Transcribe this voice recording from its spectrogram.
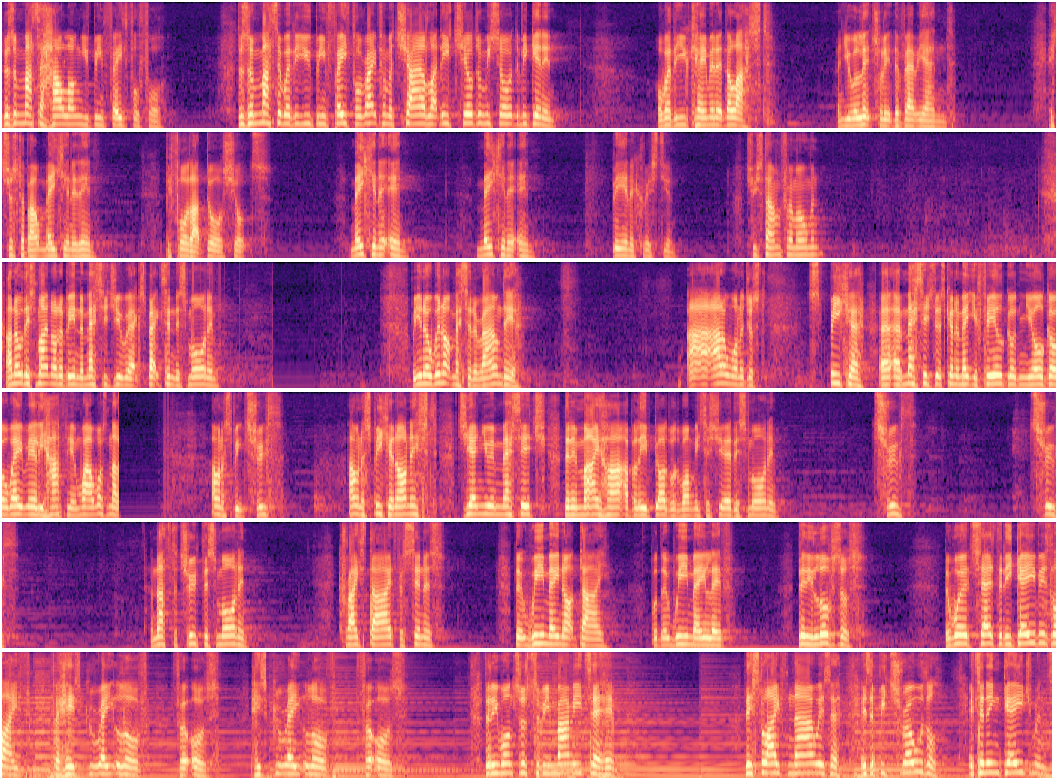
it doesn't matter how long you've been faithful for. Doesn't matter whether you've been faithful right from a child, like these children we saw at the beginning, or whether you came in at the last and you were literally at the very end. It's just about making it in before that door shuts. Making it in. Making it in. Being a Christian. Should we stand for a moment? I know this might not have been the message you were expecting this morning. But you know, we're not messing around here. I, I don't want to just speak a, a, message that's going to make you feel good and you'll go away really happy and wow, wasn't that? I want to speak truth. I want to speak an honest, genuine message that in my heart I believe God would want me to share this morning. Truth. Truth. And that's the truth this morning. Christ died for sinners that we may not die, but that we may live. That He loves us. The word says that He gave His life for His great love for us. His great love for us. That He wants us to be married to Him. This life now is a, is a betrothal, it's an engagement.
